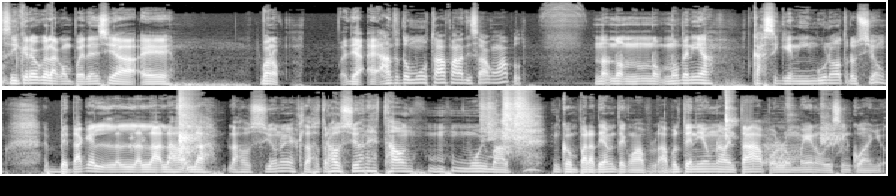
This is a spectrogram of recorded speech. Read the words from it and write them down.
Sí creo que la competencia es... Bueno, ya, antes todo el mundo estaba fanatizado con Apple. No, no, no, no tenía casi que ninguna otra opción. Verdad que las opciones, las otras opciones estaban muy mal comparativamente con Apple. Apple tenía una ventaja por lo menos de 5 años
